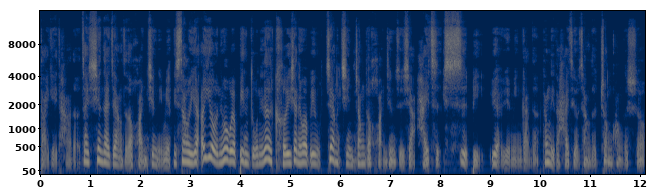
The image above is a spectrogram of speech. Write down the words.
带给他的，在现在这样子的环境里面，你稍微一下，哎呦，你会不会有病毒？你那个咳一下，你会不会有病毒？这样紧张的环境之下，孩子势必越来越敏感的。当你的孩子有这样的状况的时候，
